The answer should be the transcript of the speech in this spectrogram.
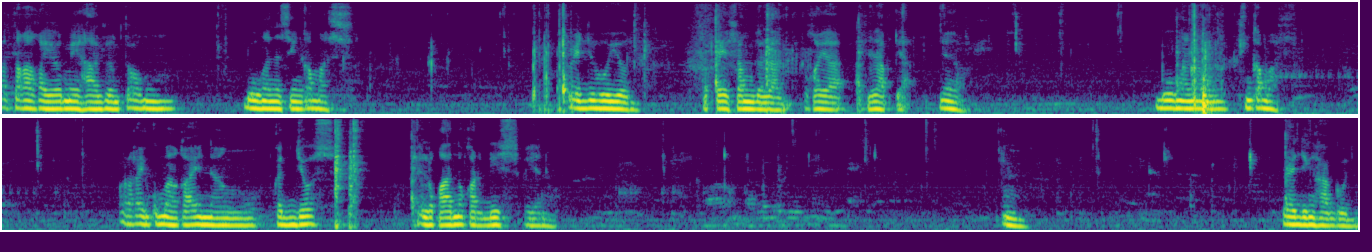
Tataka kayo may halong tong bunga na singkamas. Pwede ho yun. Sa pesang dalag o kaya tilapia. Yan o. Bunga ng singkamas. Para kayong kumakain ng kadyos. Ilocano Cardis. Ayan o. Mm. Pwedeng hagod.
